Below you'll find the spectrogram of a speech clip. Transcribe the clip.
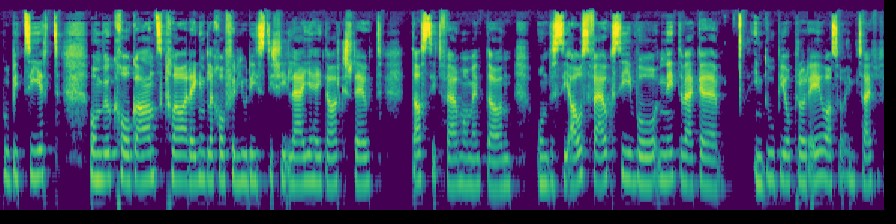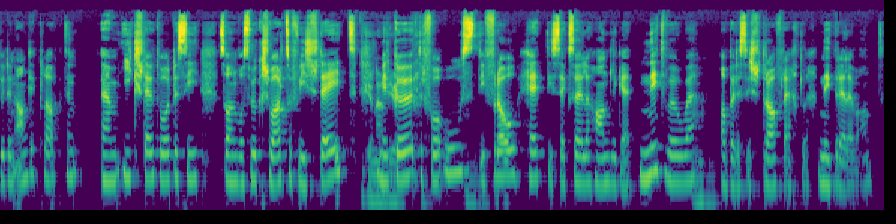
publiziert, wo wir wirklich auch ganz klar eigentlich auch für juristische Laien haben dargestellt, das sind die Fälle momentan. Und es waren alles Fälle die nicht wegen in dubio pro reo, also im Zweifel für den Angeklagten, ähm, eingestellt worden sind, sondern wo es wirklich schwarz auf weiß steht. Genau, Wir ja. gehen davon aus, mhm. die Frau hat die sexuellen Handlungen nicht wollen, mhm. aber es ist strafrechtlich nicht relevant.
